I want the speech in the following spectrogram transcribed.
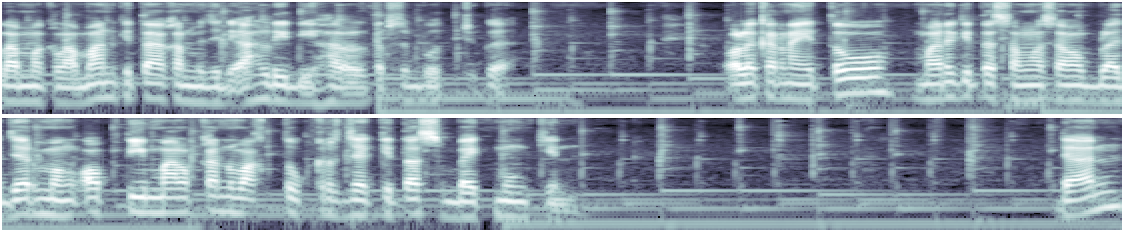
lama-kelamaan kita akan menjadi ahli di hal tersebut juga. Oleh karena itu, mari kita sama-sama belajar mengoptimalkan waktu kerja kita sebaik mungkin. Dan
